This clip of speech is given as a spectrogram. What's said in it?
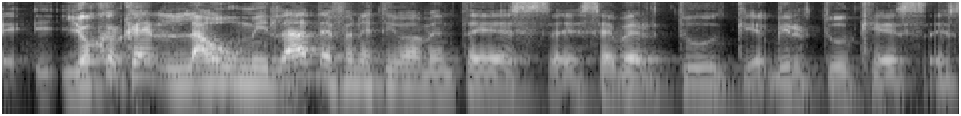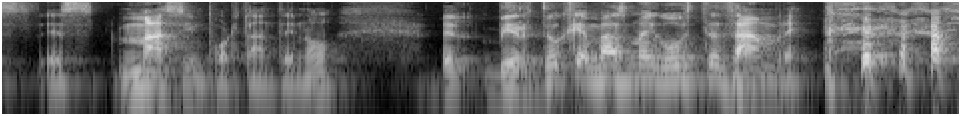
eh, yo creo que la humildad definitivamente es esa virtud que, virtud que es, es, es más importante, ¿no? El virtud que más me gusta es hambre.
